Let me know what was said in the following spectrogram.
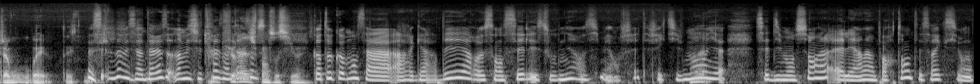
J'avoue, ouais. Non, mais c'est intéressant. Non, mais c'est très intéressant. je pense aussi, Quand on commence à, regarder, à recenser les souvenirs, on se dit, mais en fait, effectivement, il y a, cette dimension, elle est importante. Et c'est vrai que si on,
